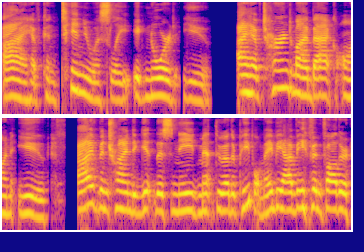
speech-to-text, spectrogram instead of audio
I have continuously ignored you. I have turned my back on you. I've been trying to get this need met through other people. Maybe I've even, Father,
